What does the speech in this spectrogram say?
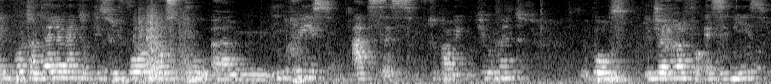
important element of this reform was to um, increase access to public procurement, both in general for SMEs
